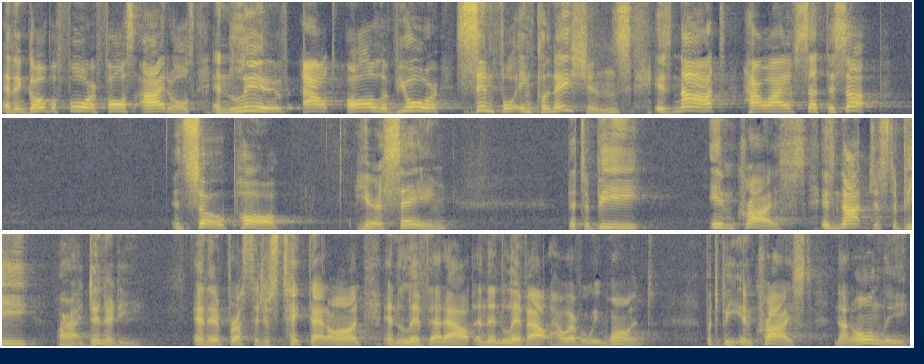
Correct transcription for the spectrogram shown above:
and then go before false idols and live out all of your sinful inclinations is not how I have set this up. And so, Paul here is saying that to be in Christ is not just to be our identity, and then for us to just take that on and live that out and then live out however we want, but to be in Christ not only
